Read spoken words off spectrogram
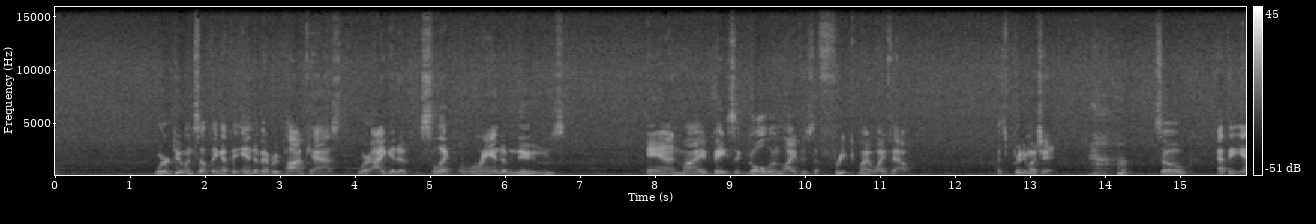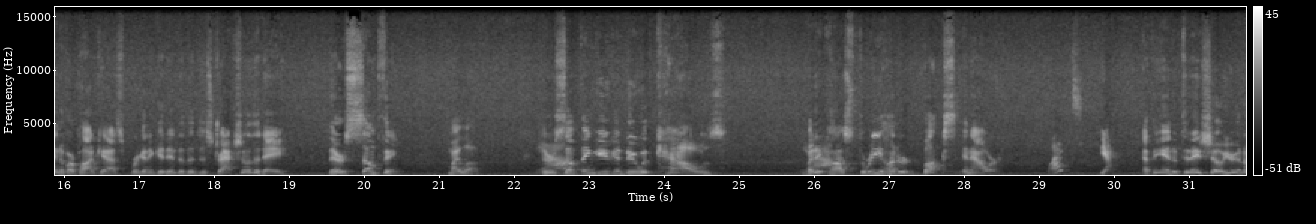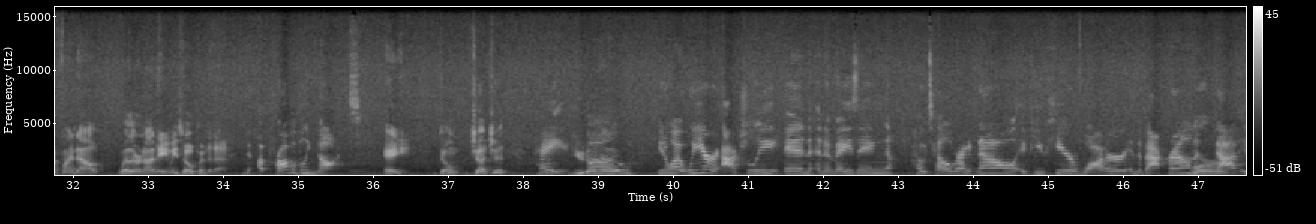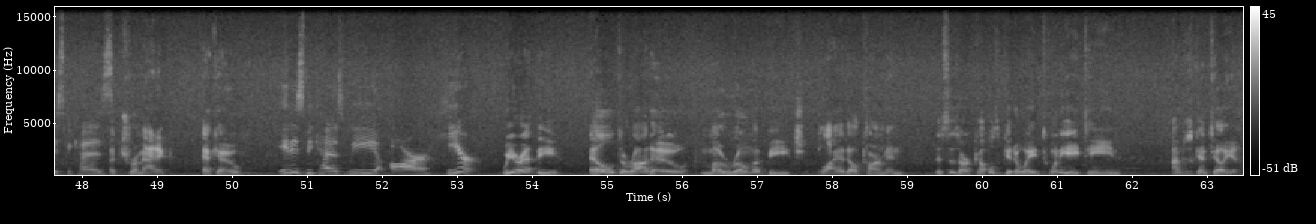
we're doing something at the end of every podcast where I get to select random news and my basic goal in life is to freak my wife out. That's pretty much it. So at the end of our podcast, we're going to get into the distraction of the day. There's something, my love. There's something you can do with cows, but it costs 300 bucks an hour. What? Yeah. At the end of today's show, you're going to find out whether or not Amy's open to that. Uh, probably not. Hey, don't judge it. Hey. You don't um, know. You know what? We are actually in an amazing hotel right now. If you hear water in the background, Or- that is because A traumatic echo. It is because we are here. We are at the El Dorado, Maroma Beach, Playa del Carmen. This is our couples getaway 2018. I'm just going to tell you,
